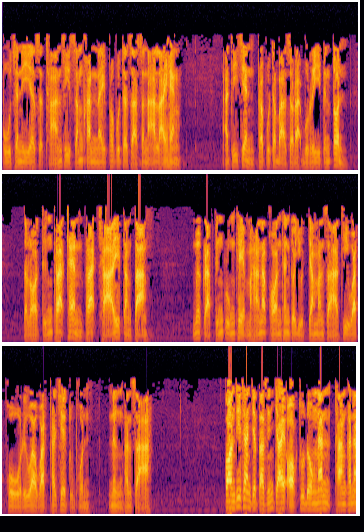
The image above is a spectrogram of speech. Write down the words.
ปูชนียสถานที่สำคัญในพระพุทธศาสนาหลายแห่ง อาทิเช่น พระพุทธบาทสระบุรีเป็นต้น ตลอดถึงพระแท่นพระฉายต่างๆ เมื่อกลับถึงกรุงเทพมหานครท่านก็หยุดจำพรรษาที่วัดโพหรือว่าวัดพระเชตุพนหนึ่งพรรษา ก่อนที่ท่านจะตัดสินใจออกทุดงนั้น ทางคณะ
